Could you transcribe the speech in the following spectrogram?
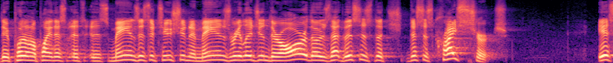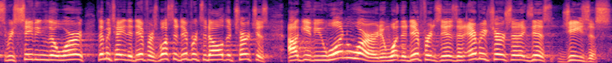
they're put on a plane. This it's, it's, man's institution and man's religion. There are those that this is the this is Christ's church. It's receiving the word. Let me tell you the difference. What's the difference in all the churches? I'll give you one word, and what the difference is in every church that exists: Jesus.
